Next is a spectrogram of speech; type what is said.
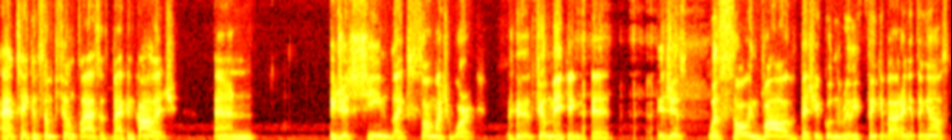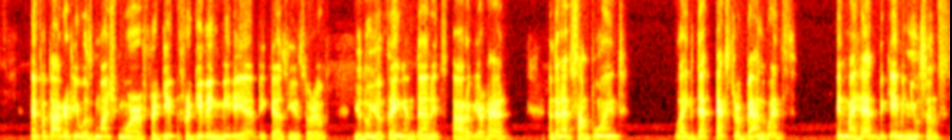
I had taken some film classes back in college, and it just seemed like so much work, filmmaking. it, it just was so involved that you couldn't really think about anything else. And photography was much more forgi- forgiving media because you sort of you do your thing and then it's out of your head. And then at some point, like that extra bandwidth in my head became a nuisance,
